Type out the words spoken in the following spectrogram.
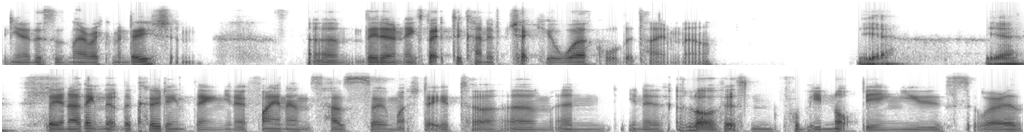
you know, this is my recommendation. Um, they don't expect to kind of check your work all the time now. Yeah, yeah. But, and I think that the coding thing, you know, finance has so much data, um, and you know, a lot of it's probably not being used, whereas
